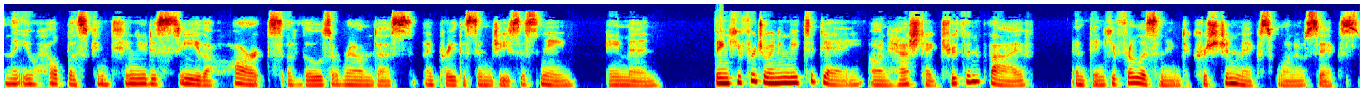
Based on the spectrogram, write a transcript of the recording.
and that you help us continue to see the hearts of those around us. I pray this in Jesus' name. Amen. Thank you for joining me today on hashtag Truth in Five, and thank you for listening to Christian Mix 106.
